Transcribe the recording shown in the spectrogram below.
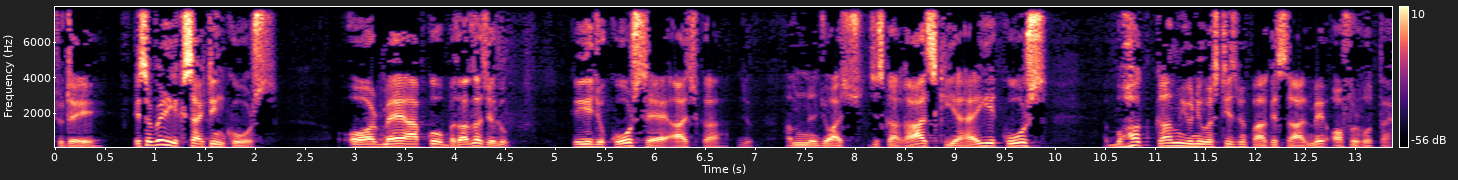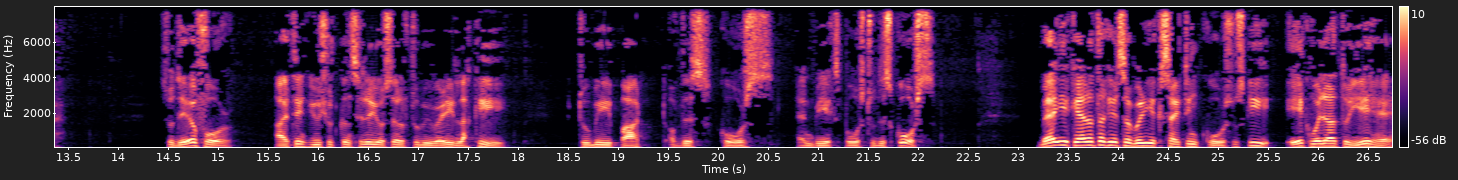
today it's a very exciting course اور میں آپ کو بتاتا چلوں کہ یہ جو کورس ہے آج کا، جو ہم نے جو آج جس کا آغاز کیا ہے، یہ کورس بہت کم یونیورسٹیز میں پاکستان میں آفر ہوتا ہے۔ So therefore I think you should consider yourself to be very lucky to be part of this course and be expose to this course میں یہ کہہ رہا تھا کہ it's a very exciting course اس کی ایک وجہ تو یہ ہے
